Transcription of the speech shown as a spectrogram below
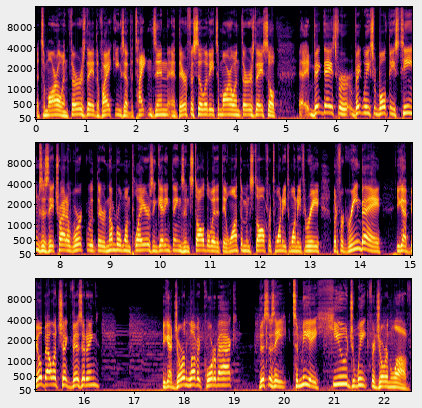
uh, tomorrow and Thursday. The Vikings have the Titans in at their facility tomorrow and Thursday. So uh, big days for big weeks for both these teams as they try to work with their number one players and getting things installed the way that they want them installed for 2023. But for Green Bay, you got Bill Belichick visiting. You got Jordan Love at quarterback. This is a to me a huge week for Jordan Love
